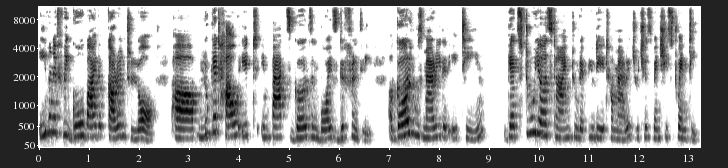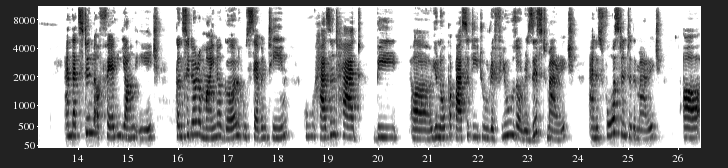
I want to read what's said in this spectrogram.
Even if we go by the current law, uh, look at how it impacts girls and boys differently. A girl who's married at 18 gets two years' time to repudiate her marriage, which is when she's 20. And that's still a fairly young age. Consider a minor girl who's 17, who hasn't had the uh, you know capacity to refuse or resist marriage and is forced into the marriage. Uh,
